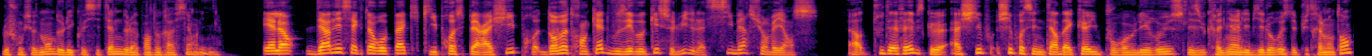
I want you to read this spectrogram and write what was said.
le fonctionnement de l'écosystème de la pornographie en ligne. Et alors, dernier secteur opaque qui prospère à Chypre, dans votre enquête, vous évoquez celui de la cybersurveillance. Alors tout à fait, parce que à Chypre, Chypre c'est une terre d'accueil pour euh, les Russes, les Ukrainiens et les Biélorusses depuis très longtemps,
